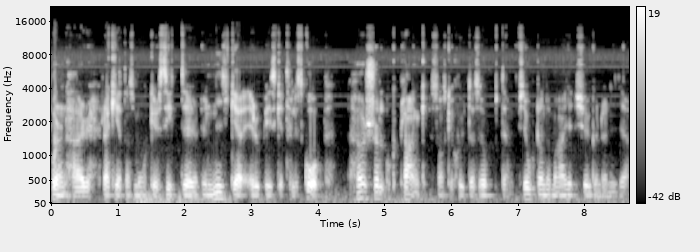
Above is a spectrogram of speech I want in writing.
på den här raketen som åker sitter unika europeiska teleskop Herschel och Planck som ska skjutas upp den 14 maj 2009.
